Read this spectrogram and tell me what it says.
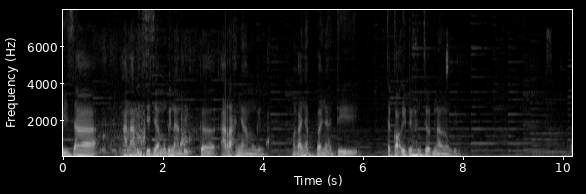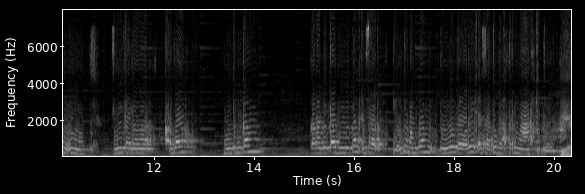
bisa analisis ya mungkin nanti ke arahnya mungkin. Makanya banyak dicekoi dengan jurnal mungkin. Jadi karena apa mungkin kan karena kita dulu kan S1 ya udah kamu kan dulu teori S1 udah pernah gitu. Iya.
